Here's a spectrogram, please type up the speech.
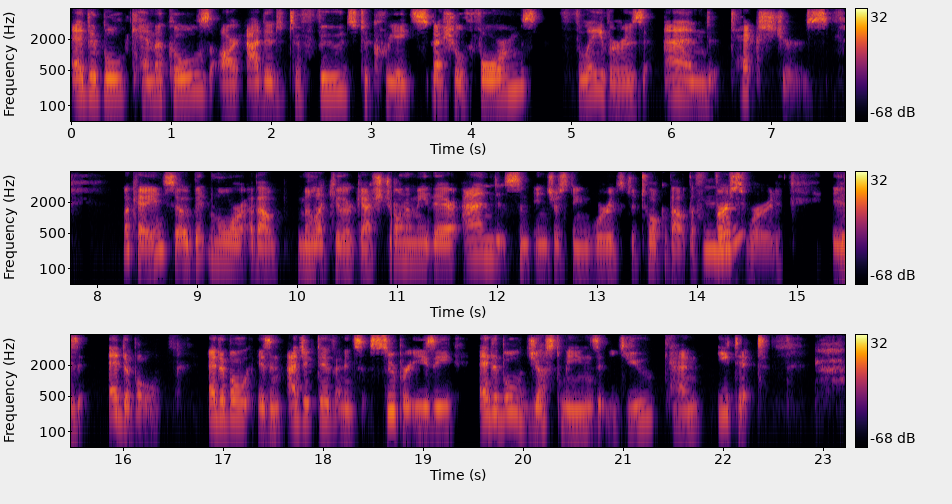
Edible chemicals are added to foods to create special forms, flavors, and textures. Okay, so a bit more about molecular gastronomy there and some interesting words to talk about. The Mhm. first word is edible. Edible is an adjective and it's super easy. Edible just means you can eat it.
